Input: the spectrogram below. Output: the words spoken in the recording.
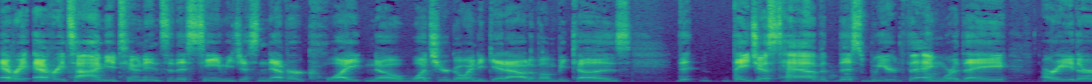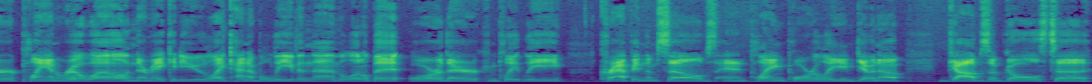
every every time you tune into this team, you just never quite know what you're going to get out of them because they just have this weird thing where they are either playing real well and they're making you like kind of believe in them a little bit, or they're completely crapping themselves and playing poorly and giving up gobs of goals to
